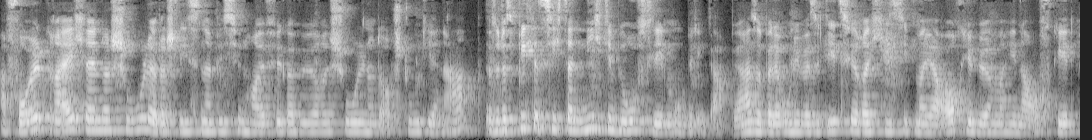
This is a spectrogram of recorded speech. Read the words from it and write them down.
erfolgreicher in der Schule oder schließen ein bisschen häufiger höhere Schulen und auch Studien ab. Also das bildet sich dann nicht im Berufsleben unbedingt ab. Ja, also bei der Universitätshierarchie sieht man ja auch, je höher man hinaufgeht,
